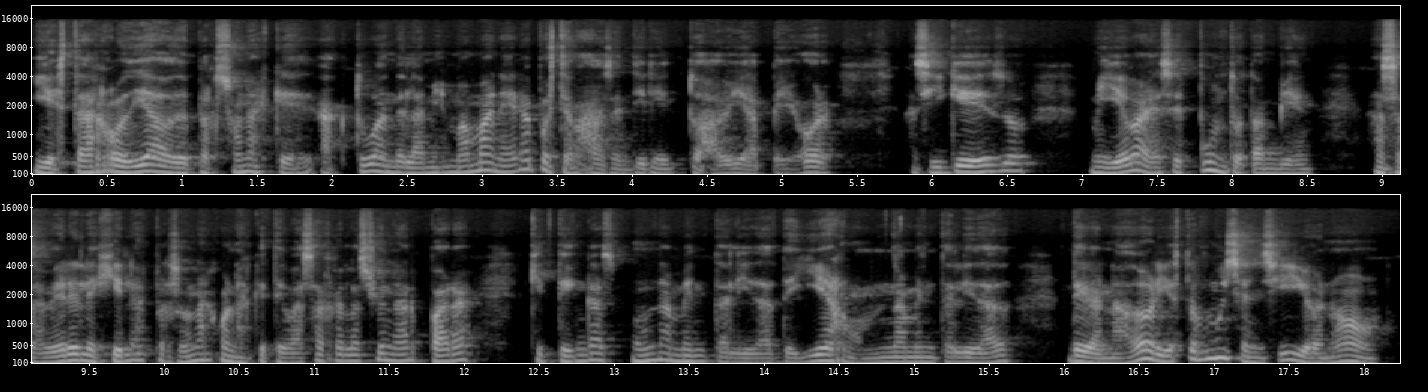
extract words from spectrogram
y estás rodeado de personas que actúan de la misma manera, pues te vas a sentir todavía peor. Así que eso me lleva a ese punto también, a saber elegir las personas con las que te vas a relacionar para que tengas una mentalidad de hierro, una mentalidad de ganador. Y esto es muy sencillo, ¿no?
